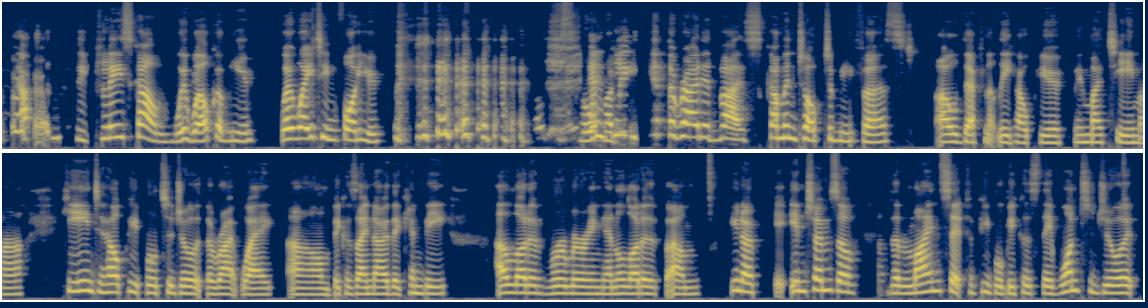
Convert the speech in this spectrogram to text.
Absolutely, please come. We welcome you. We're waiting for you. and please get the right advice. Come and talk to me first. I'll definitely help you. Me and my team are keen to help people to do it the right way um, because I know there can be a lot of rumoring and a lot of, um, you know, in terms of the mindset for people because they want to do it.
